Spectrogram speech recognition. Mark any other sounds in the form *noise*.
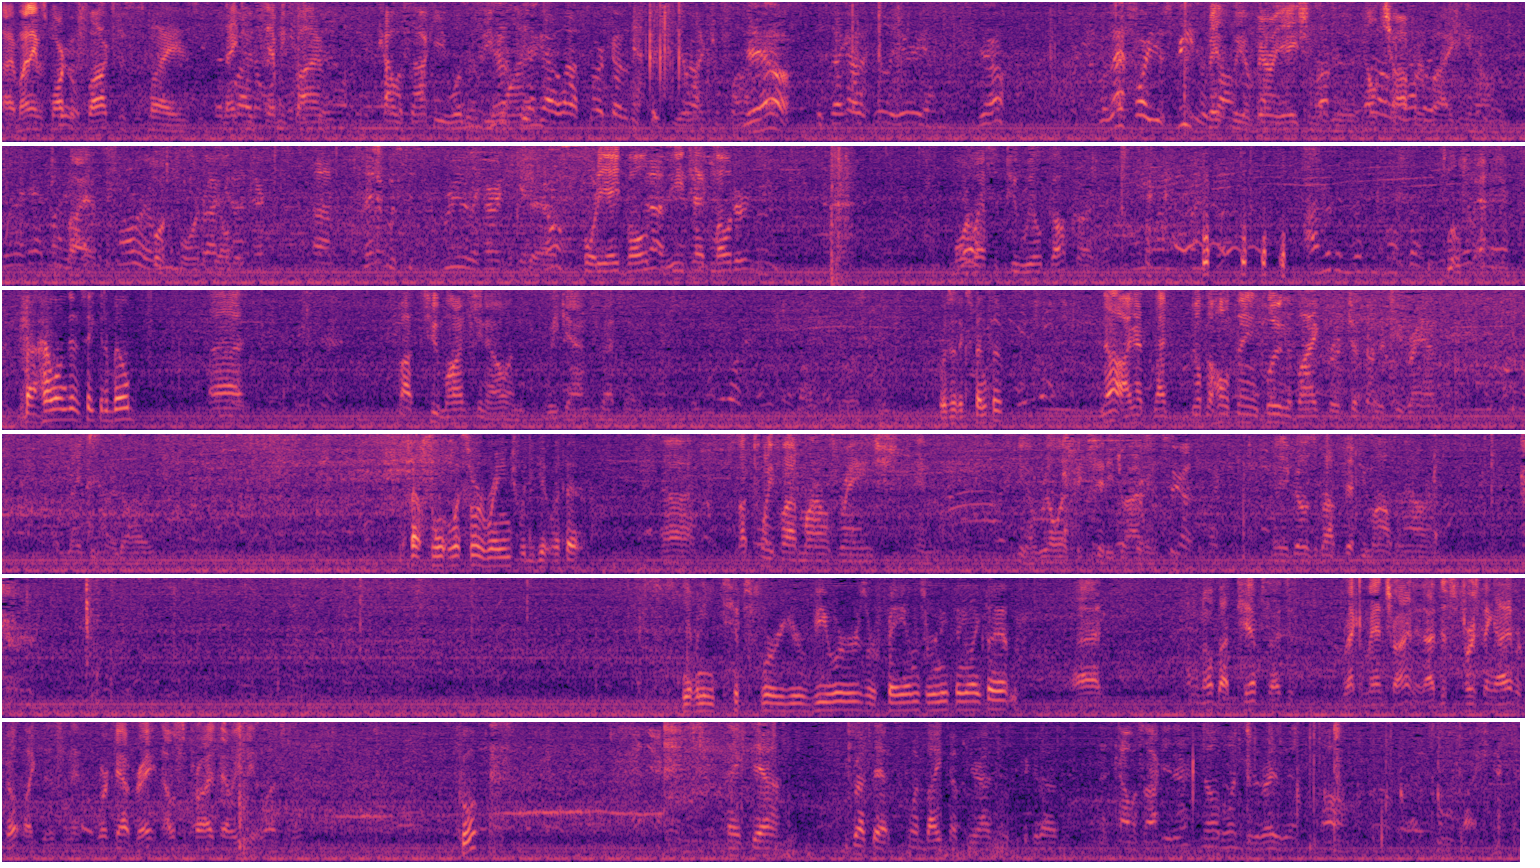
My name is Marko Fox. This is my 1975 Kawasaki. It was a Yeah, see, I Z1. got a lot of torque out of. It's the Electrify. Yeah. Because I got a hilly area. Yeah. Well, that's why you're speeding. Basically a variation of the El Chopper bike, you know. Buy a book for it to build it. Um, then it was just really hard to It's get. a 48 volts Etek motor. More or less a two-wheeled golf cart. A little faster. About how long did it take you to build? Uh, about two months, you know, and weekends. That's it. Was it expensive? No, I got I built the whole thing, including the bike, for just under two grand, nineteen hundred dollars. So what, sort of range would you get with it? Uh, about twenty-five miles range in you know realistic city driving, and it goes about fifty miles an hour. You have any tips for your viewers or fans or anything like that? Uh, I don't know about tips. I just recommend trying it. I, this is the first thing I ever built like this, and it worked out great. I was surprised how easy it was. You know? Cool. Thanks, yeah. You brought that one bike up here. I was supposed to pick it up. That Kawasaki there. No, the one to the right of that. Oh, that's a cool bike. *laughs*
